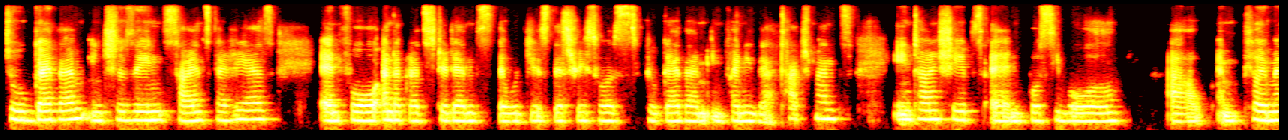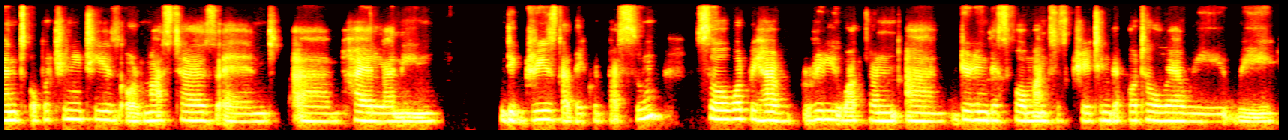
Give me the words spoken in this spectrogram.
to guide them in choosing science careers. And for undergrad students, they would use this resource to guide them in finding their attachments, internships, and possible uh, employment opportunities or masters and um, higher learning degrees that they could pursue. So what we have really worked on uh, during these four months is creating the portal where we, we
